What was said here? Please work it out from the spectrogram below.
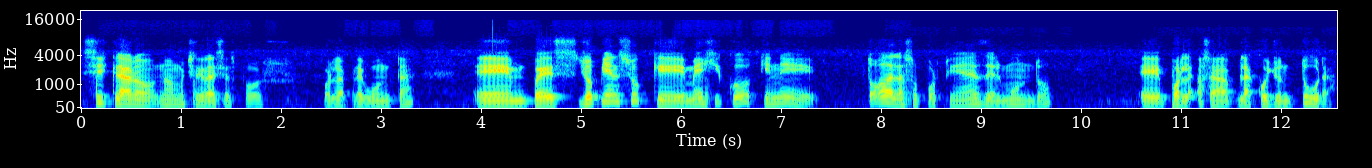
Sí, claro, no, muchas gracias por, la pregunta. Em, pues yo pienso que México tiene todas las oportunidades del mundo eh, por la, o sea, la coyuntura,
